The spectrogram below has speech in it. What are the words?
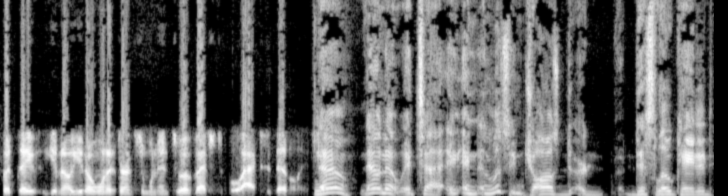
but they you know you don't want to turn someone into a vegetable accidentally. No, no, no. It's uh, and, and listen, jaws are dislocated,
